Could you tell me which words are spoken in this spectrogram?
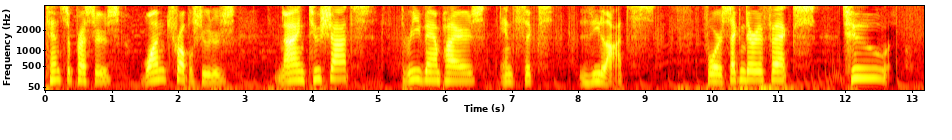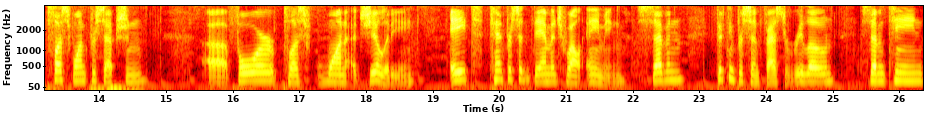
10 Suppressors, 1 Troubleshooters, 9 Two Shots, 3 Vampires, and 6 Zealots. For secondary effects, 2 plus 1 Perception, uh, 4 plus 1 Agility, 8 10% damage while aiming, 7 15% faster reload, 17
